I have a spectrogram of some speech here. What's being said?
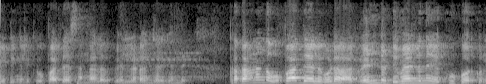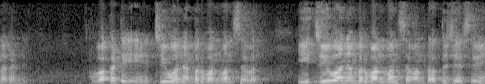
మీటింగులకి ఉపాధ్యాయ సంఘాలు వెళ్ళడం జరిగింది. ప్రధానంగా ఉపాధ్యాయులు కూడా రెండు డిమాండ్లనే ఎక్కువ కోరుకున్నారండి. ఒకటి GO number one one seven. ఈ GO number one one seven రద్దు చేసి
